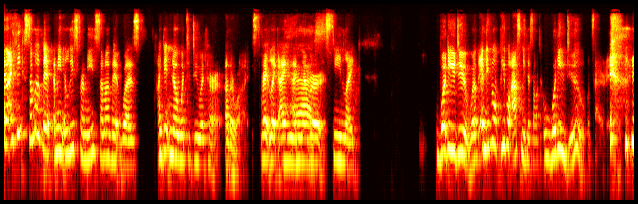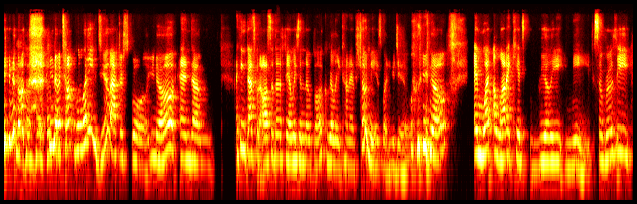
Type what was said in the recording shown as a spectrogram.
And I think some of it, I mean, at least for me, some of it was I didn't know what to do with her otherwise, right? Like I yes. had never seen like what do you do? And people people ask me this all the time. Well, what do you do on Saturday? you know, you know. Tell, well, what do you do after school? You know, and um, I think that's what also the families in the book really kind of showed me is what you do. You know, and what a lot of kids really need. So Rosie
